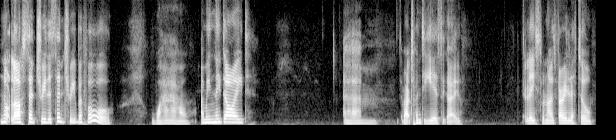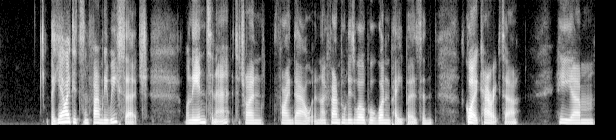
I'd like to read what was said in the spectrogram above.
not last century, the century before. Wow. I mean, they died um, about 20 years ago, at least when I was very little. But yeah, I did some family research on the internet to try and find out, and I found all his World War One papers, and quite a character. He um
